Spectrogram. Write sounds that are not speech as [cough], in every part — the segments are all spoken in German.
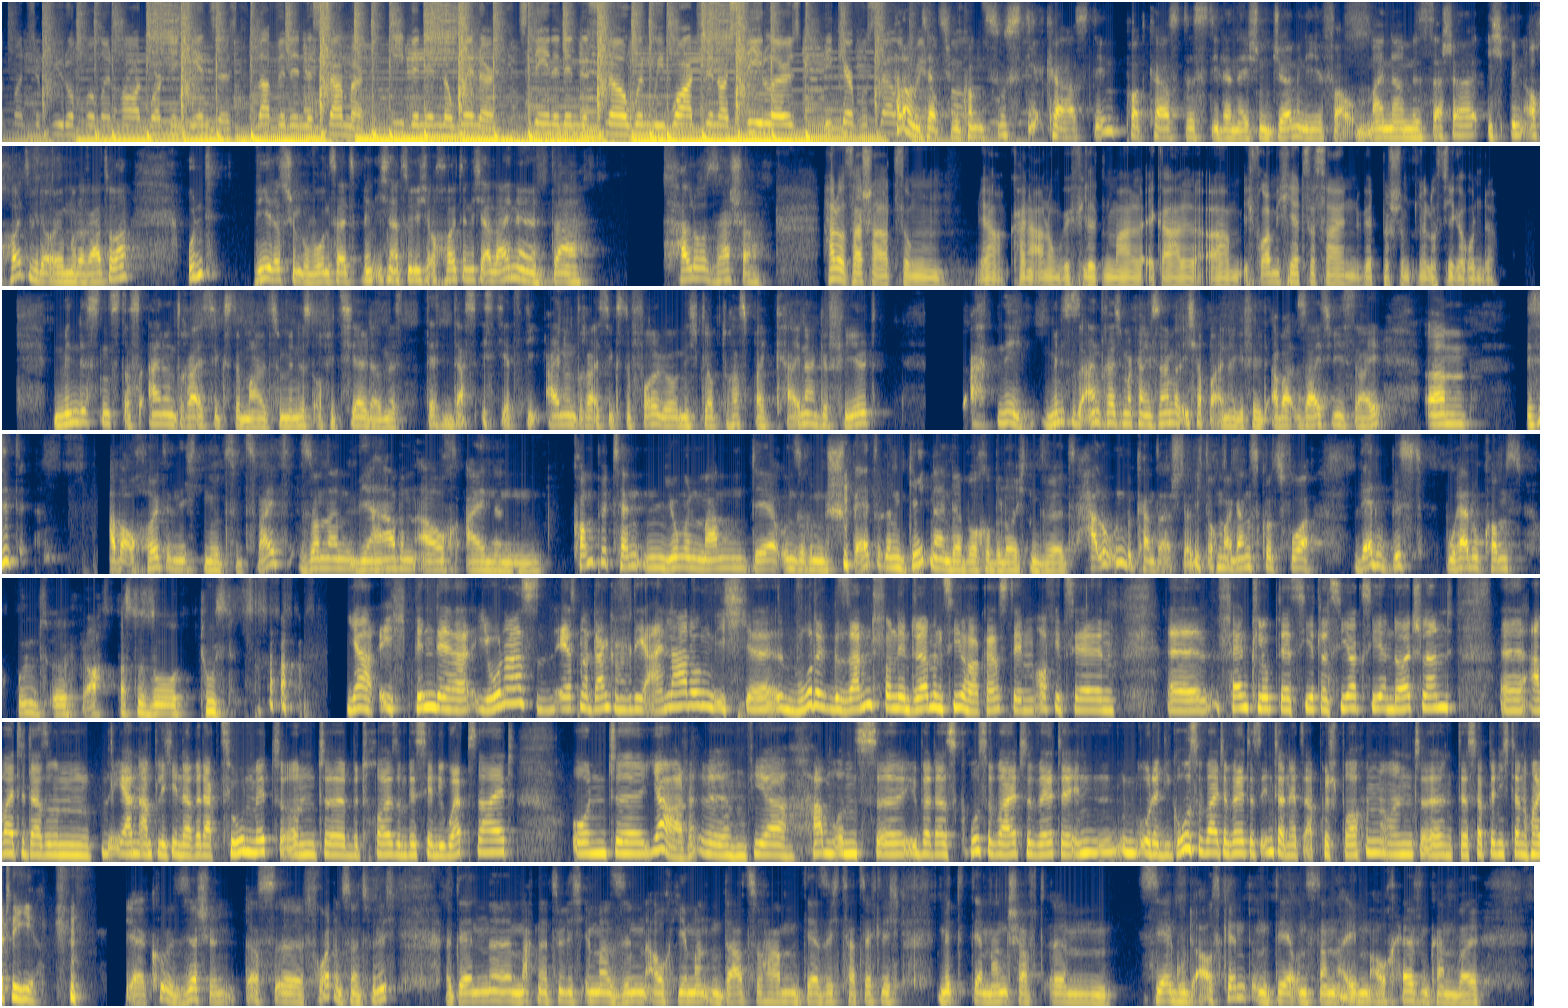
a bunch of beautiful and hardworking Yinzers. Love it in the summer, even in the winter. Standing in the snow when we watching our Steelers. Be careful, Hallo und herzlich willkommen zu Steelcast, dem Podcast des Steeler Nation Germany e.V. Mein Name ist Sascha, ich bin auch heute wieder euer Moderator und wie ihr das schon gewohnt seid, bin ich natürlich auch heute nicht alleine da. Hallo Sascha. Hallo Sascha zum, ja, keine Ahnung wievielten Mal, egal. Ähm, ich freue mich hier zu sein, wird bestimmt eine lustige Runde. Mindestens das 31. Mal, zumindest offiziell. Das, das ist jetzt die 31. Folge und ich glaube, du hast bei keiner gefehlt. Ach nee, mindestens 31 Mal kann ich sein, weil ich habe bei einer gefehlt. Aber sei es wie es sei. Ähm, wir sind aber auch heute nicht nur zu zweit, sondern wir haben auch einen kompetenten jungen Mann, der unseren späteren [laughs] Gegner in der Woche beleuchten wird. Hallo Unbekannter, stell dich doch mal ganz kurz vor, wer du bist, woher du kommst und äh, ja, was du so tust. [laughs] Ja, ich bin der Jonas. Erstmal danke für die Einladung. Ich äh, wurde gesandt von den German Seahawkers, dem offiziellen äh, Fanclub der Seattle Seahawks hier in Deutschland. Äh, arbeite da so ehrenamtlich in der Redaktion mit und äh, betreue so ein bisschen die Website. Und äh, ja, äh, wir haben uns äh, über das große weite Welt der In oder die große weite Welt des Internets abgesprochen und äh, deshalb bin ich dann heute hier. [laughs] Ja, cool, sehr schön. Das äh, freut uns natürlich, denn äh, macht natürlich immer Sinn, auch jemanden da zu haben, der sich tatsächlich mit der Mannschaft ähm, sehr gut auskennt und der uns dann eben auch helfen kann, weil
